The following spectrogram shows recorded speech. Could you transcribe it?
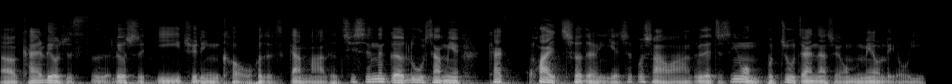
呃开六十四、六十一去林口或者是干嘛的。其实那个路上面开快车的人也是不少啊，对不对？只是因为我们不住在那，所以我们没有留意。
